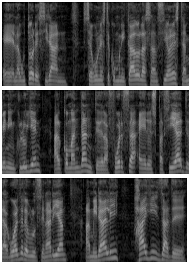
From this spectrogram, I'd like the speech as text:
Eh, el autor es Irán. Según este comunicado, las sanciones también incluyen al comandante de la Fuerza Aeroespacial de la Guardia Revolucionaria, Amirali Haji Zadeh,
